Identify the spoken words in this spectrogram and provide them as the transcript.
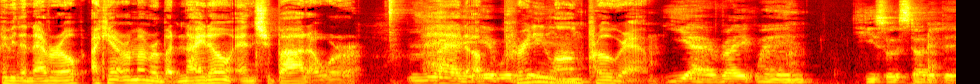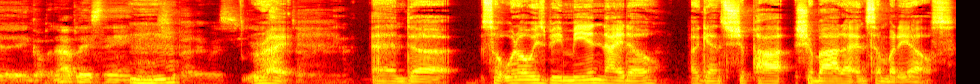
maybe the Never Open. I can't remember, but Naito and Shibata were had a pretty be- long program. Yeah, right when he sort of started the Ingobernables thing, and Shibata was yeah, Mm-hmm. Right. yeah. And uh, so it would always be me and Naito against Shibata and somebody else.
